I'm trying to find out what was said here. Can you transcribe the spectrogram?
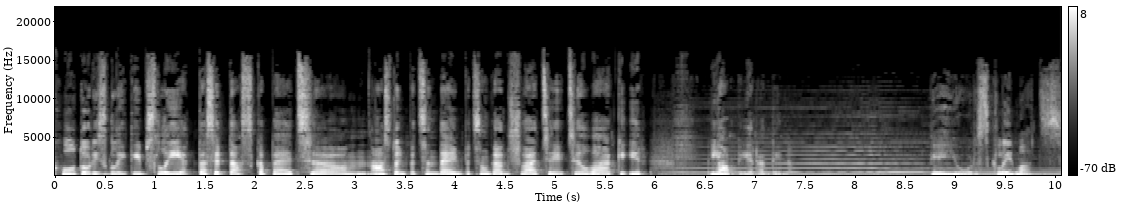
kultūra izglītības lieta. Tas ir tas, kāpēc 18, 19 gadus veci cilvēki ir jāpieradina. Pie jūras klimats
